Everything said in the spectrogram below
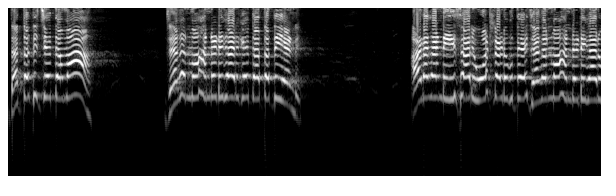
దత్తత ఇచ్చేద్దామా? జగన్మోహన్ రెడ్డి గారికే దత్తత ఇవ్వండి అడగండి ఈసారి ఓట్లు అడిగితే జగన్మోహన్ రెడ్డి గారు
